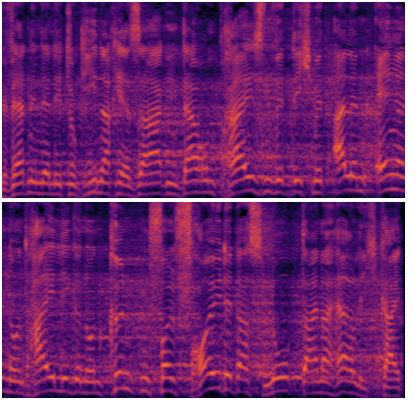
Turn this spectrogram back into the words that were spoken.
Wir werden in der Liturgie nachher sagen, darum preisen wir dich mit allen Engeln und Heiligen und künden voll Freude das Lob deiner Herrlichkeit.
